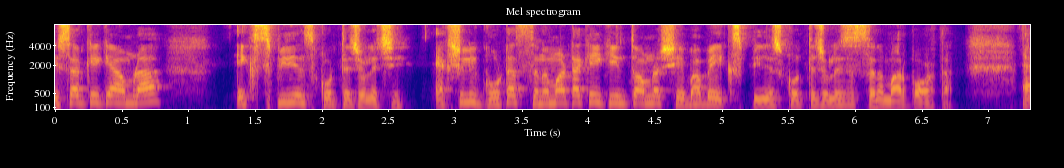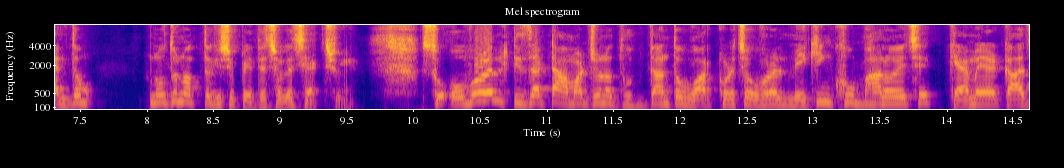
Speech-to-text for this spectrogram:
এসআরকে কে আমরা এক্সপিরিয়েন্স করতে চলেছি। অ্যাকচুয়ালি গোটা সিনেমাটাকেই কিন্তু আমরা সেভাবে এক্সপিরিয়েন্স করতে চলেছি সিনেমার পর্দা। একদম নতুনত্ব কিছু পেতে চলেছে অ্যাকচুয়ালি সো ওভারঅল টিজারটা আমার জন্য দুর্দান্ত ওয়ার্ক করেছে। ওভারঅল মেকিং খুব ভালো হয়েছে। ক্যামেরার কাজ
